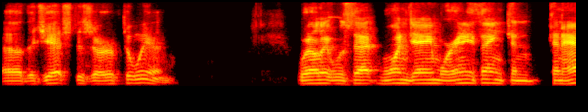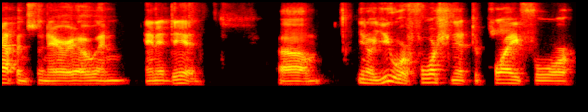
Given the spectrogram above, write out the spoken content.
uh, the jets deserved to win. Well it was that one game where anything can can happen scenario and and it did. Um, you know you were fortunate to play for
